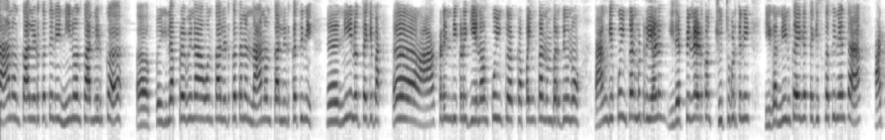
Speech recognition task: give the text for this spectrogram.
ನಾನೊಂದ್ ಕಾಲ್ ಹಿಡ್ಕತೀನಿ ನೀನೊಂದ್ ಕಾಲ್ ಹಿಡ್ಕ. ಇಲ್ಲ ಪ್ರವೀಣ ಒಂದ್ ಕಾಲ್ ಹಿಡ್ಕತಾನೆ ನಾನೊಂದ್ ಕಾಲ್ ಹಿಡ್ಕತೀನಿ. ನೀನು ತೆಗಿ ಬಾ. ಆ, ಕಡೆಯಿಂದ ಈ ಕಡೆಗೆ ಏನೋ ಕುಯ್ಕ ಕಪಂಕ ಬರ್ದಿವನು ದಿವ್ನು ಹಂಗೆ ಕುಯ್ಕ ಬಿಟ್ರಿ ಹೇಳು. ಇದೇ ಪಿನ್ನ ಹಿಡ್ಕೊಂಡು ಚುಚ್ಚು ಬಿಡ್ತೀನಿ ಈಗ ನಿನ್ ಕೈಲೇ ತೆಗಿಸ್ಕೊತೀನಿ ಅಂತ ಆಟ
